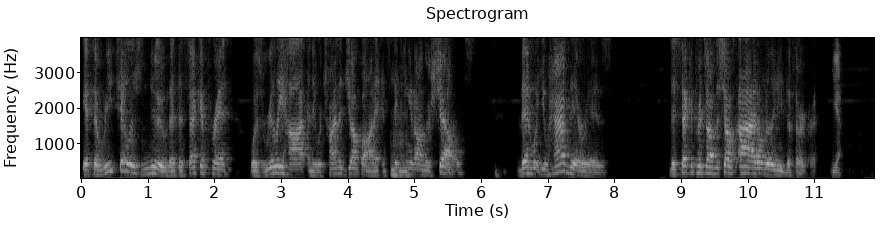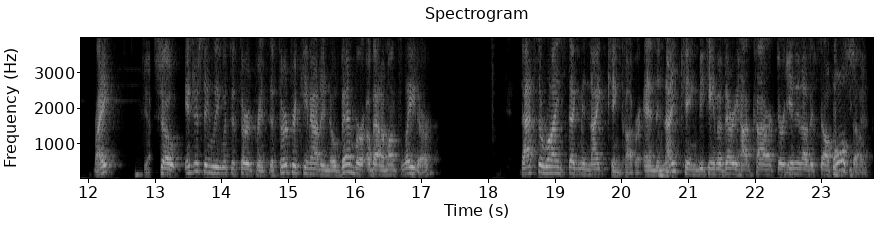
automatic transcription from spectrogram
If the retailers knew that the second print was really hot and they were trying to jump on it and sticking it on their shelves, then what you have there is the second print's on the shelves. Ah, I don't really need the third print. Yeah. Right? Yeah. So interestingly, with the third print, the third print came out in November, about a month later. That's the Ryan Stegman Night King cover. And the Mhm. Night King became a very hot character in and of itself also.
